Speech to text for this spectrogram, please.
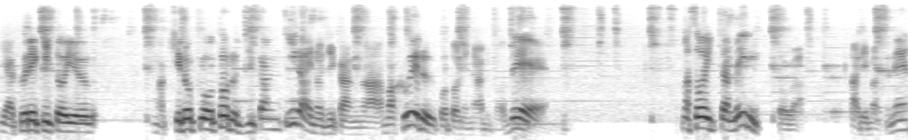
薬歴というまあ、記録を取る時間以外の時間が、まあ、増えることになるので、まあ、そういったメリットがありますね。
